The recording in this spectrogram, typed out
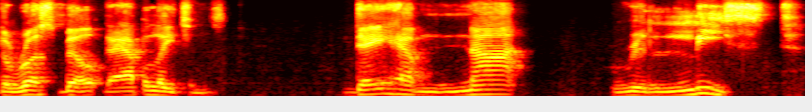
the Rust Belt, the Appalachians, they have not released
